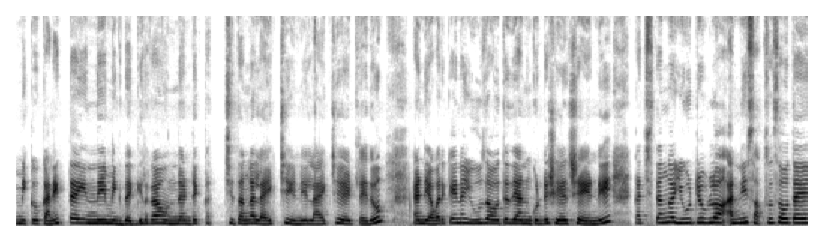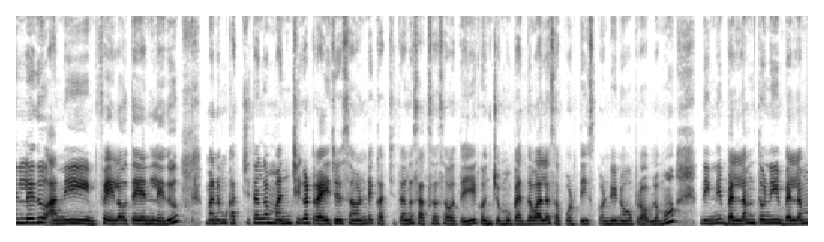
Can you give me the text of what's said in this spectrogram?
మీకు కనెక్ట్ అయ్యింది మీకు దగ్గరగా ఉందంటే ఖచ్చితంగా లైక్ చేయండి. లైక్ చేయట్లేదు. అండ్ ఎవరికైనా యూజ్ అవుతుంది అనుకుంటే షేర్ చేయండి. ఖచ్చితంగా యూట్యూబ్లో అన్నీ సక్సెస్ అవుతాయని లేదు అన్నీ ఫెయిల్ అవుతాయని లేదు. మనం ఖచ్చితంగా మంచిగా ట్రై చేసామంటే ఖచ్చితంగా సక్సెస్ అవుతాయి. కొంచెము పెద్దవాళ్ళ సపోర్ట్ తీసుకోండి. No problem. దీన్ని బెల్లంతో బెల్లం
